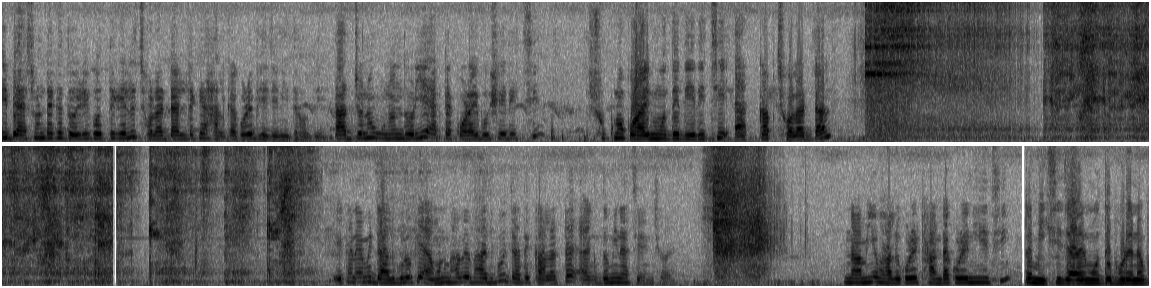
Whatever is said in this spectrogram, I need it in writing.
এই বেসনটাকে তৈরি করতে গেলে ছোলার ডালটাকে হালকা করে ভেজে নিতে হবে। তার জন্য উনুন ধরিয়ে একটা কড়াই বসিয়ে দিচ্ছি। শুকনো কড়াইয়ের মধ্যে দিয়ে দিচ্ছি এক কাপ ছোলার ডাল। এখানে আমি ডালগুলোকে এমনভাবে ভাজবো যাতে কালারটা একদমই না চেঞ্জ হয়। নামিয়ে ভালো করে ঠান্ডা করে নিয়েছি। একটা মিক্সি জারের মধ্যে ভরে নেব।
